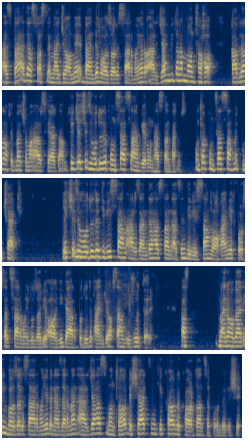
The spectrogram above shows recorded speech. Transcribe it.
از بعد از فصل مجامع بنده بازار سرمایه رو ارجح می‌دانم. منتها قبلا هم خدمت شما عرض کردم که چیزی حدود 500 سهم گرون هستند هنوز. منتها 500 سهم کوچک. یک چیزی حدود 200 سهم ارزنده هستند. از این 200 سهم واقعا یک فرصت سرمایه گذاری عالی در حدود 50 سهم وجود داره. پس بنابراین بازار سرمایه به نظر من ارجح است منتها به شرط اینکه کار به کاردان سپرده بشه.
